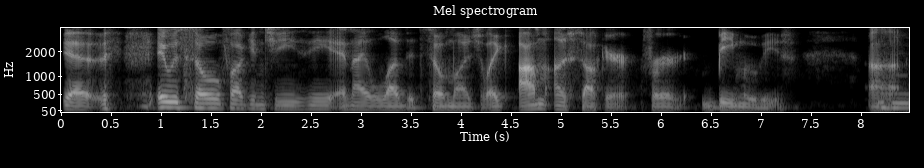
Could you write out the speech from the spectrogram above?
yeah, it was so fucking cheesy and I loved it so much. Like I'm a sucker for B movies. Uh, mm-hmm.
